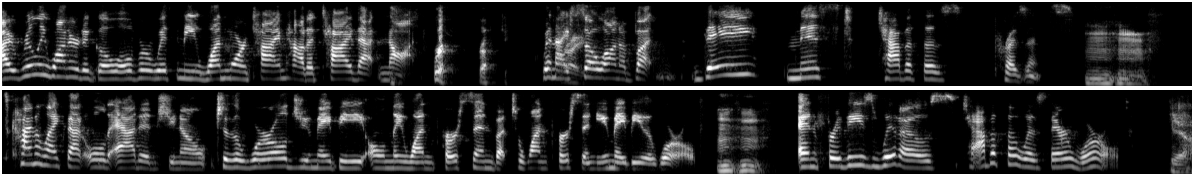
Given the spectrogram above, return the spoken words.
I really want her to go over with me one more time how to tie that knot. Right. When I right. sew on a button. They missed Tabitha's presence. Mm-hmm. It's kind of like that old adage, you know, to the world, you may be only one person, but to one person, you may be the world. Mm-hmm. And for these widows, Tabitha was their world. Yeah.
